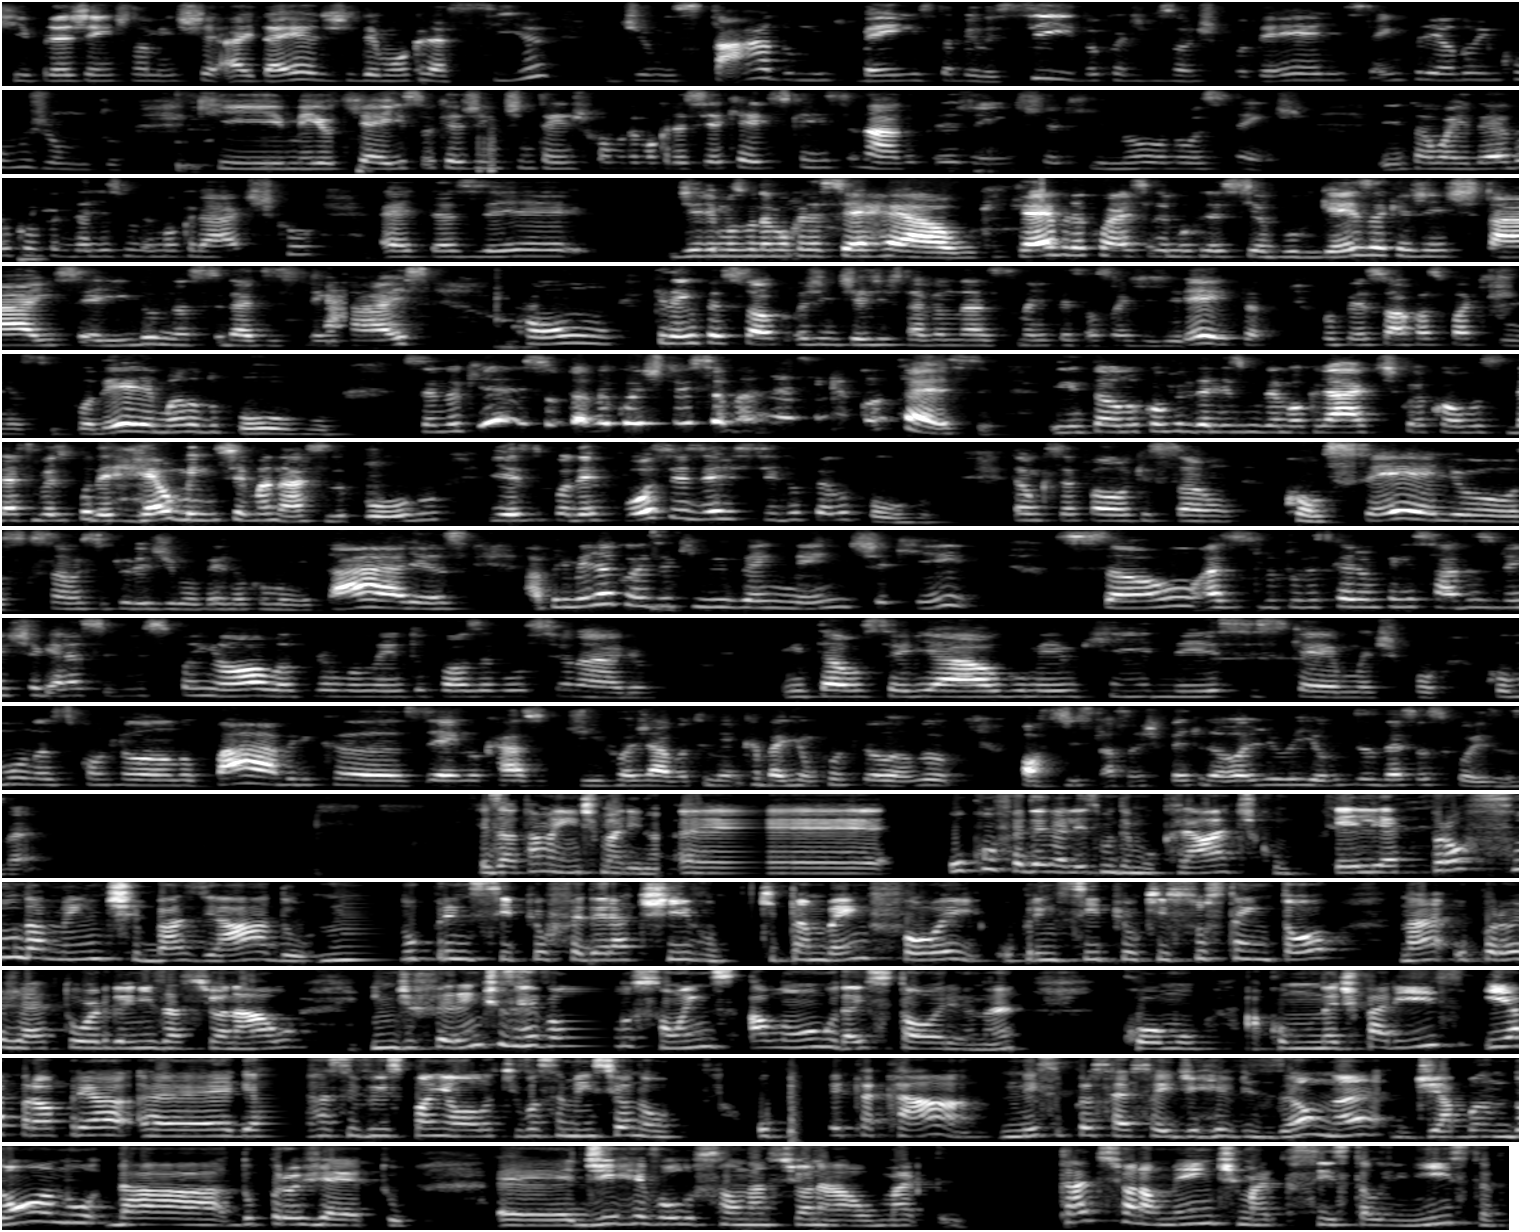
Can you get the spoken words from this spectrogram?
Que para a gente, normalmente, a ideia de democracia, de um Estado muito bem estabelecido, com a divisão de poderes, sempre andam em conjunto. Que meio que é isso que a gente entende como democracia, que é isso que é ensinado para a gente aqui no, no Ocidente. Então, a ideia do confederalismo democrático é trazer diríamos, uma democracia real, que quebra com essa democracia burguesa que a gente está inserido nas cidades ocidentais, com que nem o pessoal, hoje em dia a gente está vendo nas manifestações de direita, o pessoal com as plaquinhas, o poder emana do povo, sendo que isso está na Constituição, mas não é assim que acontece. Então, no confederalismo democrático, é como se dessa vez o poder realmente emanasse do povo e esse poder fosse exercido pelo povo. Então, que você falou que são conselhos, que são estruturas de governo comunitárias. A primeira coisa que me vem em mente aqui são as estruturas que eram pensadas durante a Guerra Civil Espanhola para um momento pós-evolucionário. Então, seria algo meio que nesse esquema, tipo, comunas controlando fábricas, e aí no caso de Rojava também acabariam controlando postos de estação de petróleo e outras dessas coisas, né? Exatamente, Marina. É... O confederalismo democrático, ele é profundamente baseado no princípio federativo, que também foi o princípio que sustentou né, o projeto organizacional em diferentes revoluções ao longo da história, né? como a Comuna de Paris e a própria é, Guerra Civil Espanhola que você mencionou. O PKK, nesse processo aí de revisão, né, de abandono da, do projeto é, de revolução nacional mar, tradicionalmente marxista-leninista,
